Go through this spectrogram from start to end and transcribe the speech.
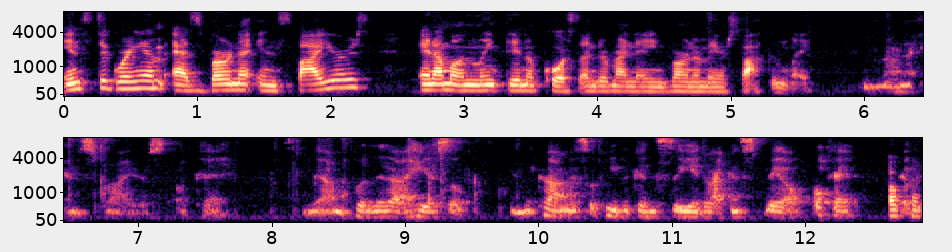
Instagram as Verna Inspires. And I'm on LinkedIn, of course, under my name, Verna Mayers Fakunle. Verna Inspires. Okay. Yeah, I'm putting it out here so in the comments so people can see it or I can spell. Okay. Okay.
